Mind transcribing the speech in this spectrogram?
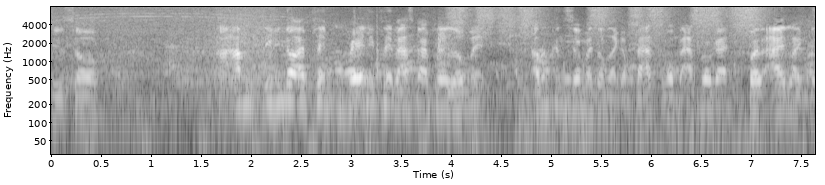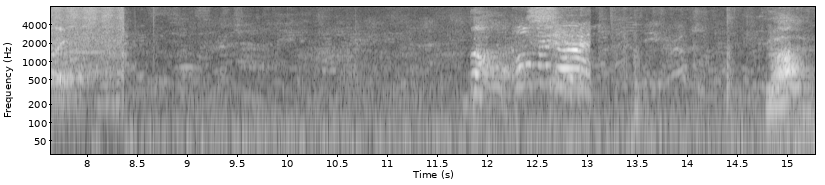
too. So I- I'm even though I play rarely play basketball, I play a little bit. I don't consider myself like a basketball basketball guy, but I like the Lakers. Oh Right?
